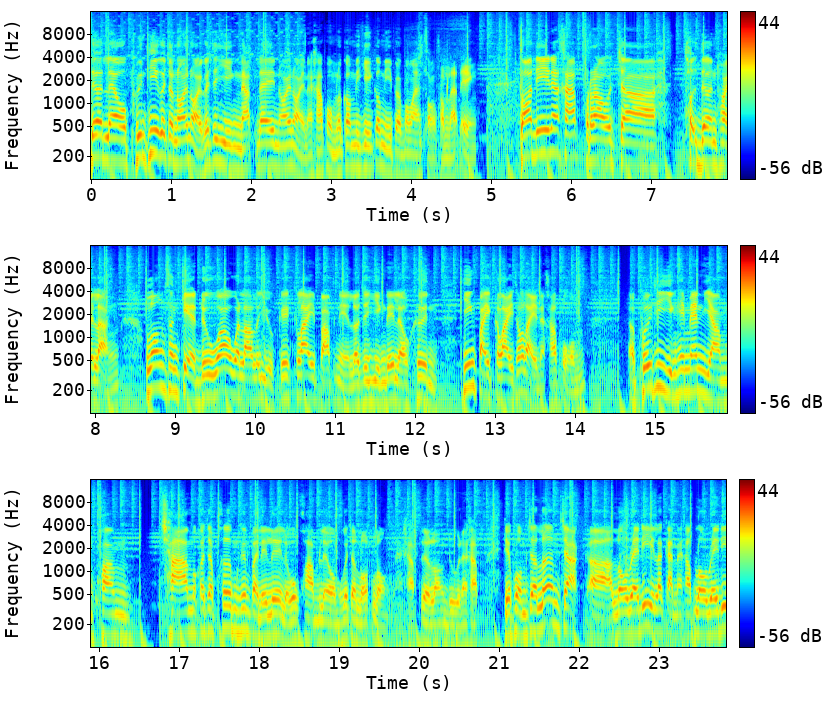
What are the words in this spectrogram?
เดินเร็วพื้นที่ก็จะน้อยหน่อยก็จะยิงนัดได้น้อยหน่อยนะครับผมแล้วก็เมื่อกี้ก็มีไปประมาณ2อสนัดเอง ตอนนี้นะครับเราจะ เดินถอยหลัง ลองสังเกตดูว่าเวลาเราอยู่ใกล้ๆปั๊บเนี่ยเราจะยิงได้เร็วขึ้น ยิ่งไปไกลเท่าไหร่นะครับผมเพื่อที่ยิงให้แม่นยำความช้ามันก็จะเพิ่มขึ้นไปเรื่อยๆ หรือว่าความเร็วมันก็จะลดลงนะครับ เดี๋ยวลองดูนะครับ เดี๋ยวผมจะเริ่มจาก low ready แล้วกันนะครับ low ready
